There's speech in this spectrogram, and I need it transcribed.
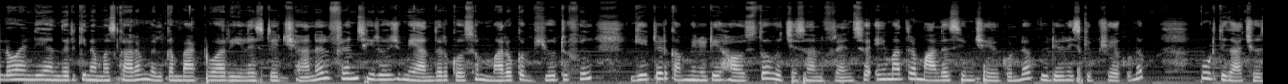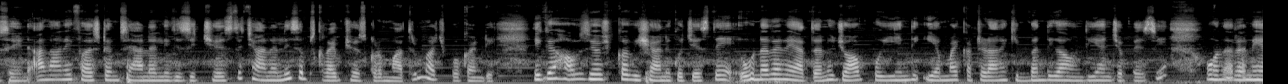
హలో అండి అందరికీ నమస్కారం. Welcome back to our real estate channel. Friends ఈరోజు మీ అందరి కోసం మరొక బ్యూటిఫుల్ గేటెడ్ కమ్యూనిటీ హౌస్తో వచ్చేసాను ఫ్రెండ్స్. ఏమాత్రం ఆలస్యం చేయకుండా వీడియోని స్కిప్ చేయకుండా పూర్తిగా చూసేయండి. అలానే ఫస్ట్ టైం ఛానల్ని విజిట్ చేస్తే ఛానల్ని సబ్స్క్రైబ్ చేసుకోవడం మాత్రం మర్చిపోకండి. ఇక హౌస్ యొక్క విషయానికి వచ్చేస్తే ఓనర్ అనే అతను జాబ్ పోయింది ఈఎంఐ కట్టడానికి ఇబ్బందిగా ఉంది అని చెప్పేసి ఓనర్ అనే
